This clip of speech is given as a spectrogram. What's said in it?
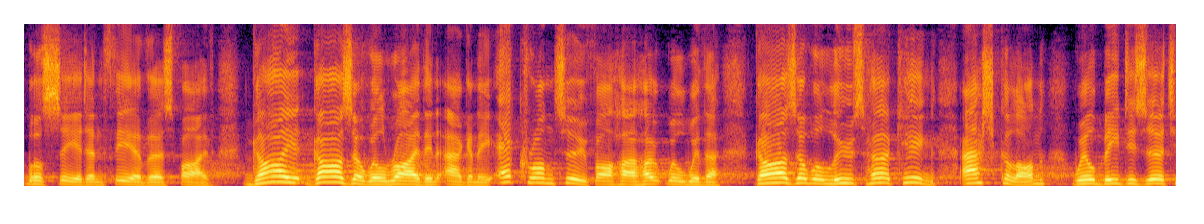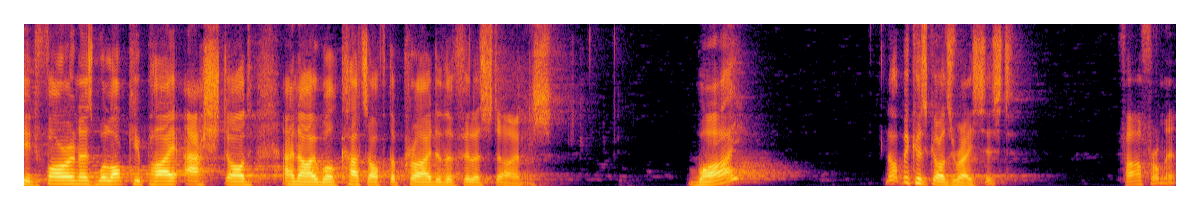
will see it and fear, verse 5. Gaza will writhe in agony. Ekron too, for her hope will wither. Gaza will lose her king. Ashkelon will be deserted. Foreigners will occupy Ashdod, and I will cut off the pride of the Philistines. Why? Not because God's racist. Far from it.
